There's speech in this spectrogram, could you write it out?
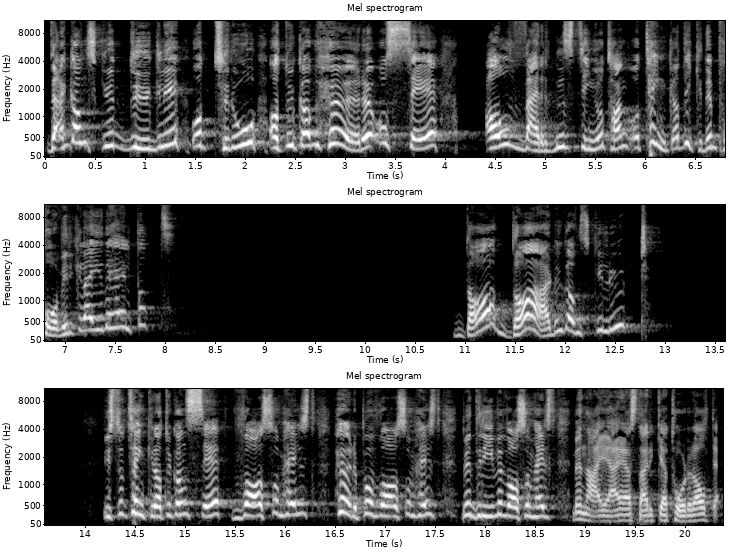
Det er ganske udugelig å tro at du kan høre og se all verdens ting og tang og tenke at ikke det påvirker deg i det hele tatt. Da, da er du ganske lurt. Hvis du tenker at du kan se hva som helst, høre på hva som helst, bedrive hva som helst Men nei, jeg er sterk, jeg tåler alt, jeg.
